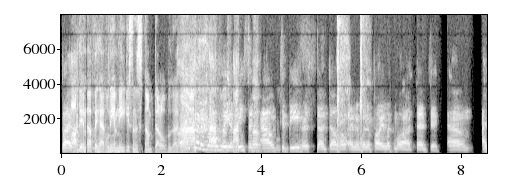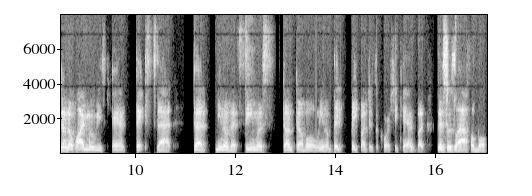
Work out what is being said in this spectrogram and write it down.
But Oddly enough, they have Liam Neeson stumped double. I they could have rolled Liam Neeson out to be her stunt double, and it would have probably looked more authentic. Um, I don't know why movies can't fix that. That you know that seamless stunt double. You know, big big budgets, of course you can, but this was laughable.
